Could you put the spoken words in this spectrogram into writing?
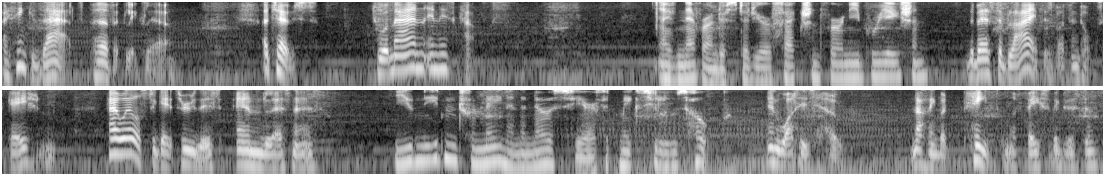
I think that's perfectly clear. A toast to a man in his cups. I've never understood your affection for inebriation. The best of life is but intoxication. How else to get through this endlessness? You needn't remain in the noosphere if it makes you lose hope. And what is hope? Nothing but paint on the face of existence.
